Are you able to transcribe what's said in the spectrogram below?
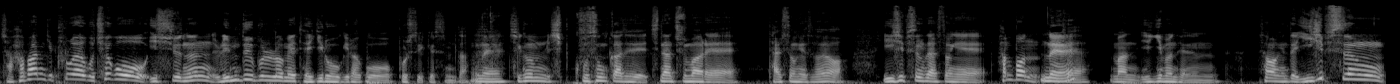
자 하반기 프로야구 최고 이슈는 린드블럼의 대기록이라고 볼 수 있겠습니다. 네. 지금 19승까지 지난 주말에 달성해서요. 20승 달성에 한 번만 네. 이기면 되는 상황인데 20승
